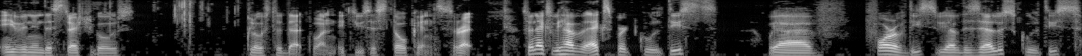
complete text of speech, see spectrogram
Even in the stretch goals, close to that one. It uses tokens, right? So next we have expert cultists. We have four of these. We have the zealous cultist.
